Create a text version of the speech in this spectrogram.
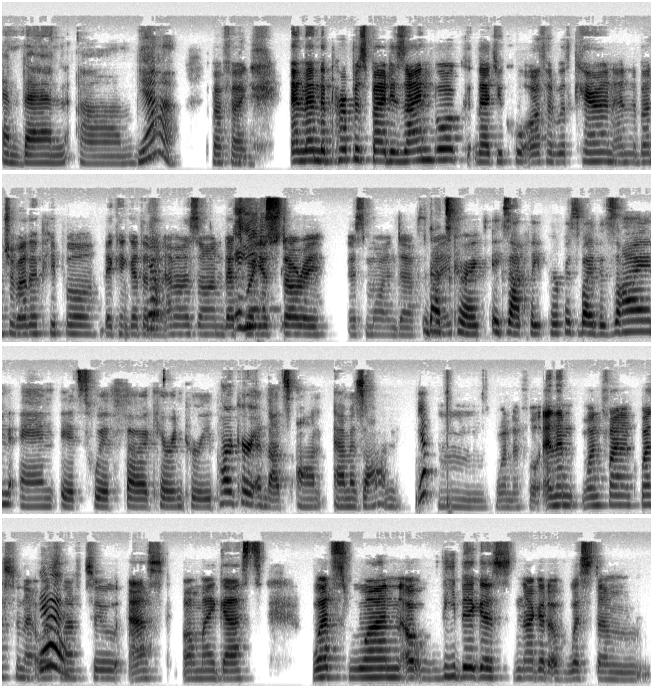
and then um, yeah, perfect. And then the Purpose by Design book that you co-authored with Karen and a bunch of other people, they can get that yeah. on Amazon. That's where your story is more in depth. That's right? correct, exactly. Purpose by Design, and it's with uh, Karen Curry Parker, and that's on Amazon. Yeah, mm, wonderful. And then one final question I always yeah. love to ask all my guests what's one of the biggest nugget of wisdom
